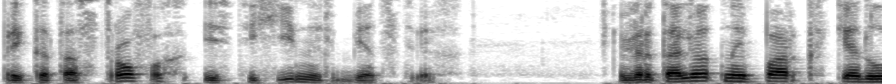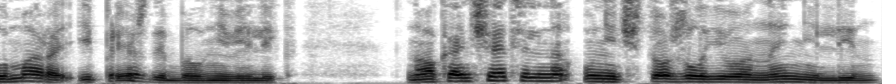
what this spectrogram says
при катастрофах и стихийных бедствиях. Вертолетный парк Кедлмара и прежде был невелик, но окончательно уничтожил его Нэнни Лин.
